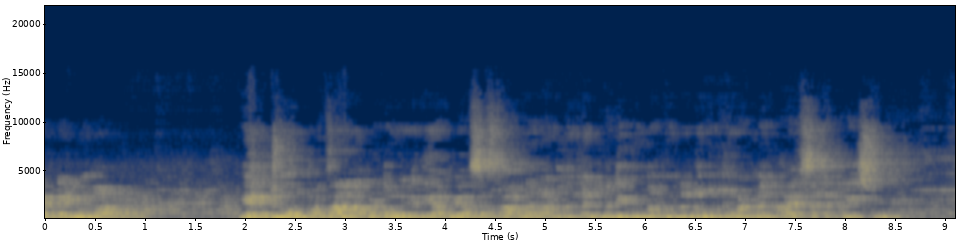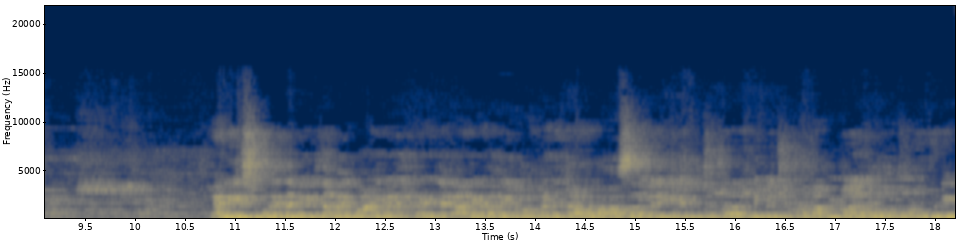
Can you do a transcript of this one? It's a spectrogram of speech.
വിശേഷിപ്പിക്കാൻ കഴിയുന്ന ഏറ്റവും പ്രധാനപ്പെട്ട ഒരു വിദ്യാഭ്യാസ സ്ഥാപനമാണ് നിങ്ങൾ പഠിക്കുന്ന Punalur government higher secondary school. ഞാൻ ഈ സ്കൂളിന്റെ വിവിധ പരിപാടികളിൽ കഴിഞ്ഞ കാലയളവിൽ പങ്കെടുക്കാനുള്ള അവസരം എനിക്ക് ലഭിച്ചിട്ടുള്ള ലഭിച്ചിട്ടുള്ള അഭിമാനബോധത്തോടുകൂടി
